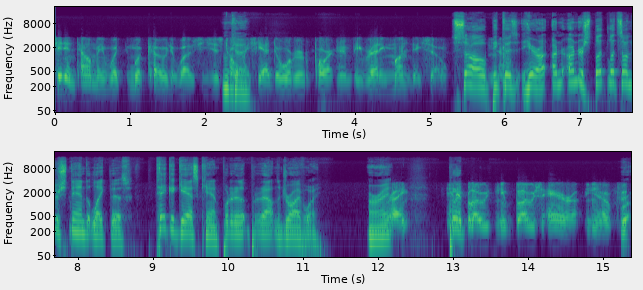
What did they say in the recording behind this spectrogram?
She didn't tell me what what code it was. She just told Okay. me she had to order a part and be ready Monday. So So, because here, un, under, let, let's understand it like this: take a gas can, put it put it out in the driveway. All right. right, and it blows it blows air. You know, R-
